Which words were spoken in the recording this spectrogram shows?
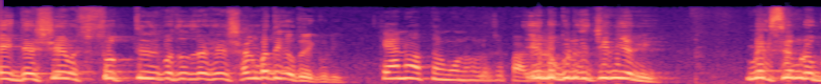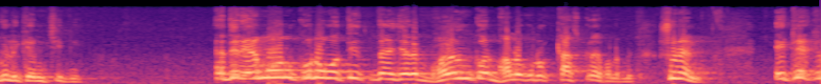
এই দেশে ছত্রিশ বছর ধরে সাংবাদিকতাই করি। কেন আপনার মনে হলো যে এই লোকগুলিকে চিনি আমি। ম্যাক্সিমাম লোকগুলিকে আমি চিনি। এদের এমন কোনো অতীত নাই যারা ভয়ঙ্কর ভালো কোনো কাজ করে ফেলবে। শুনেন এটা একটা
